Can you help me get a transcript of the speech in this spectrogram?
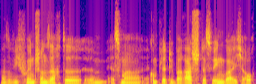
also wie ich vorhin schon sagte, ähm, erstmal komplett überrascht. Deswegen war ich auch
